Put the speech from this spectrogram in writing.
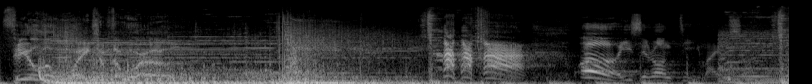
Feel the weight of the world! Ha ha ha! oh, he's the wrong team, I'm sorry.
